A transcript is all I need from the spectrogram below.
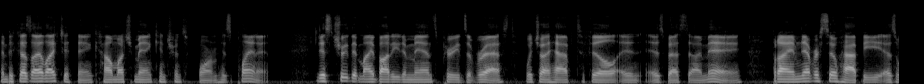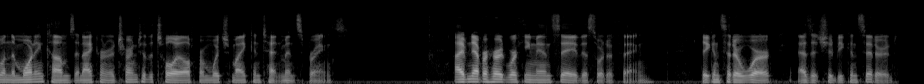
and because I like to think how much man can transform his planet. It is true that my body demands periods of rest, which I have to fill in as best I may, but I am never so happy as when the morning comes and I can return to the toil from which my contentment springs. I have never heard working men say this sort of thing. They consider work, as it should be considered,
